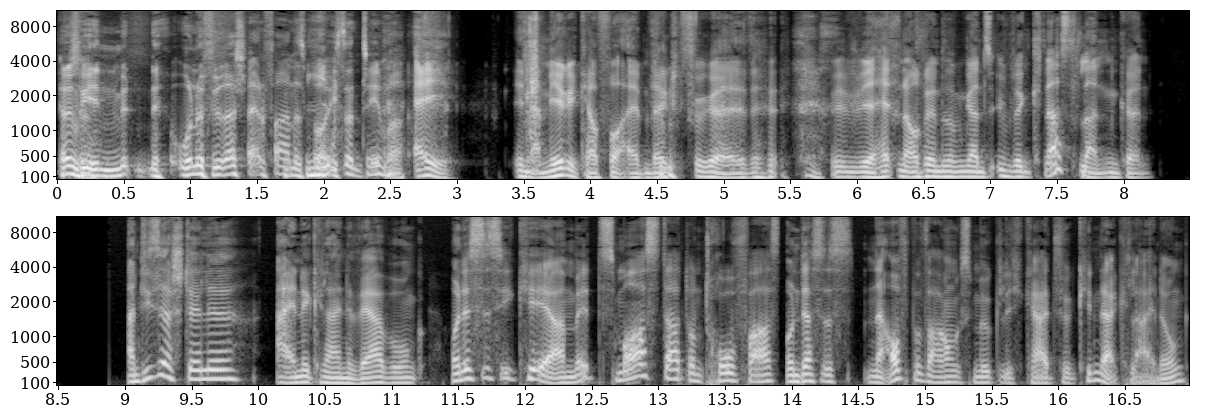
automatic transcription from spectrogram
Irgendwie in, mit, ohne Führerschein fahren ist bei euch so ein Thema. Ey, in Amerika vor allem. Früher, wir hätten auch in so einem ganz üblen Knast landen können. An dieser Stelle eine kleine Werbung. Und es ist Ikea mit Smallstart und Trofast. Und das ist eine Aufbewahrungsmöglichkeit für Kinderkleidung,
